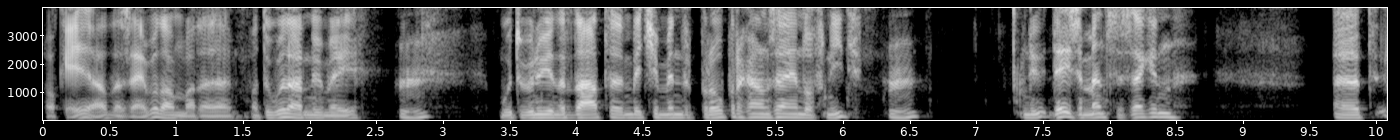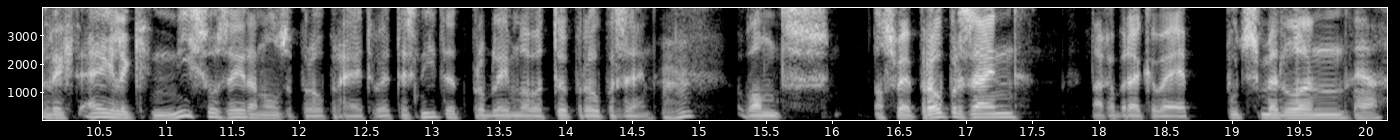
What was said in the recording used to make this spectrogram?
Oké, okay, ja, daar zijn we dan. Maar uh, wat doen we daar nu mee? Mm -hmm. Moeten we nu inderdaad een beetje minder proper gaan zijn of niet? Mm -hmm. Nu, deze mensen zeggen... Het ligt eigenlijk niet zozeer aan onze properheid. Het is niet het probleem dat we te proper zijn. Mm -hmm. Want als wij proper zijn, dan gebruiken wij poetsmiddelen... Ja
